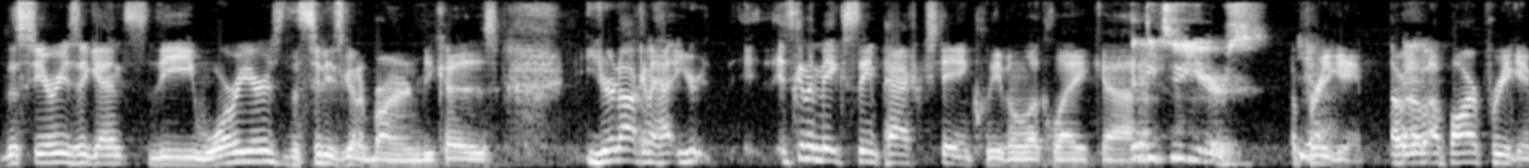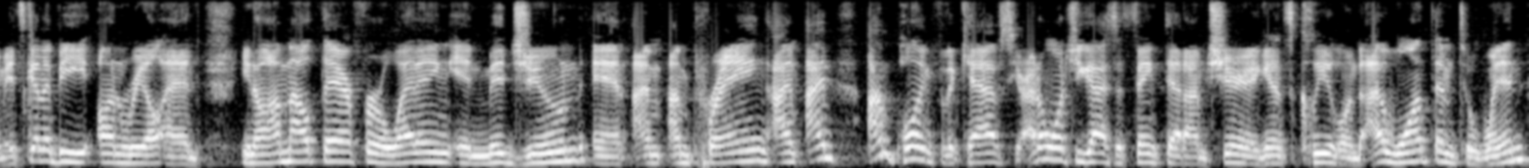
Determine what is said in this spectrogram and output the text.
the series against the Warriors, the city's going to burn because you're not going to have you're. It's going to make St. Patrick's Day in Cleveland look like uh, 52 years. a pregame, a, a bar pregame. It's going to be unreal. And you know, I'm out there for a wedding in mid June, and I'm I'm praying. I'm I'm I'm pulling for the Cavs here. I don't want you guys to think that I'm cheering against Cleveland. I want them to win.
